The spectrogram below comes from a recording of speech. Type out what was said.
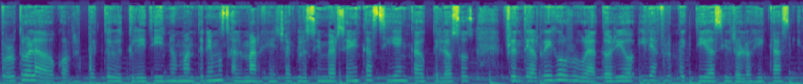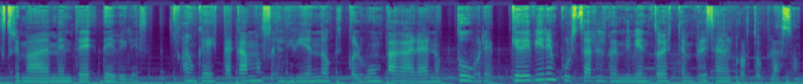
Por otro lado, con respecto al utilities, nos mantenemos al margen ya que los inversionistas siguen cautelosos frente al riesgo regulatorio y las perspectivas hidrológicas extremadamente débiles. Aunque destacamos el dividendo que Colbún pagará en octubre, que debiera impulsar el rendimiento de esta empresa en el corto plazo.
